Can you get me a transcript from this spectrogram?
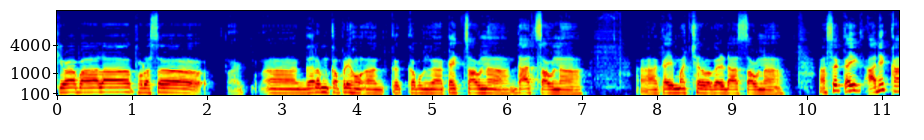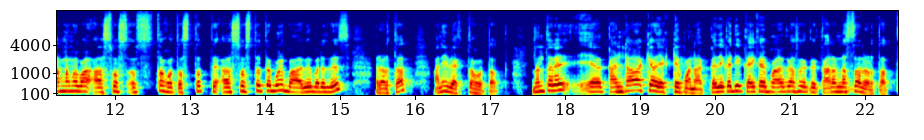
किंवा बाळाला थोडंसं गरम कपडे हो क कप काही चावणं दात चावणं काही मच्छर वगैरे डास चावणं असं काही अनेक कारणामुळे बाळ अस्वस्थ होत असतात. ते अस्वस्थतेमुळे बाळवे बरेच वेळेस रडतात आणि व्यक्त होतात. नंतर हे कंटाळा किंवा एकटेपणा कधी कधी काही काही बाळकं असं कारण नसताना रडतात.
